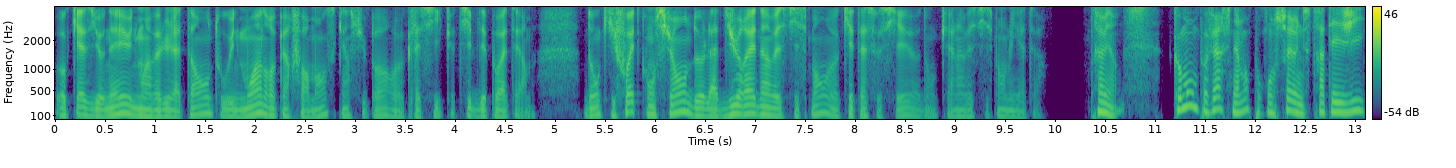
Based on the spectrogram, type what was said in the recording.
occasionner une moins-value latente ou une moindre performance qu'un support classique type dépôt à terme. Donc il faut être conscient de la durée d'investissement qui est associée donc, à l'investissement obligataire. Très bien. Comment on peut faire finalement pour construire une stratégie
